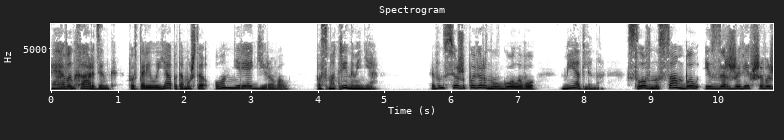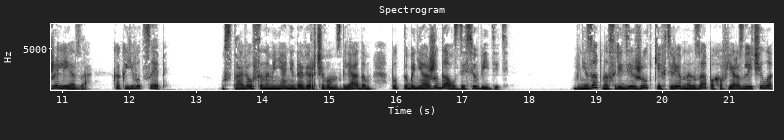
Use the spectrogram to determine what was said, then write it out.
«Эван Хардинг!» — повторила я, потому что он не реагировал. «Посмотри на меня!» Эван все же повернул голову, медленно, словно сам был из заржавевшего железа, как и его цепь. Уставился на меня недоверчивым взглядом, будто бы не ожидал здесь увидеть. Внезапно среди жутких тюремных запахов я различила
